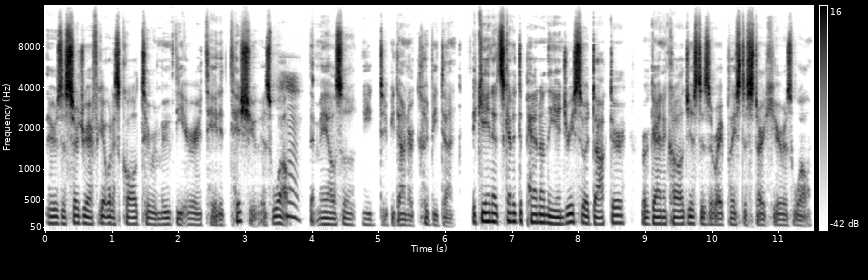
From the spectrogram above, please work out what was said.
there's a surgery, I forget what it's called, to remove the irritated tissue as well. Hmm. That may also need to be done or could be done. Again, it's going to depend on the injury, so a doctor or a gynecologist is the right place to start here as well.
